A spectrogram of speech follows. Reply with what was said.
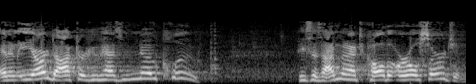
And an ER doctor who has no clue. He says, I'm gonna have to call the oral surgeon.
